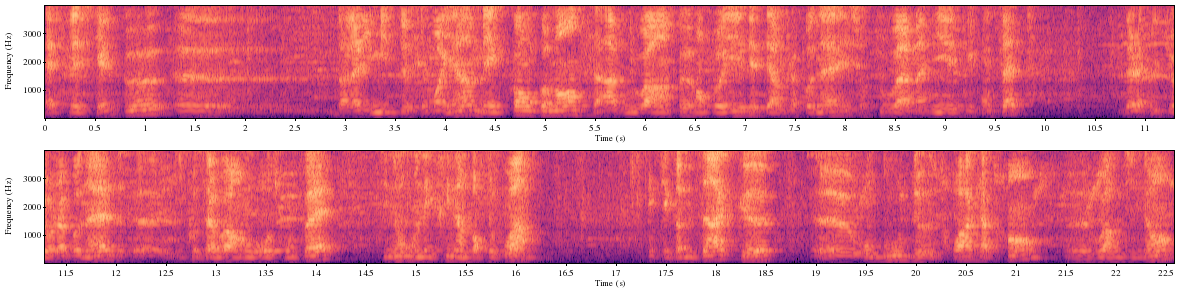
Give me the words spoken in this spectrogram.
Elle fait ce qu'elle peut, euh, dans la limite de ses moyens, mais quand on commence à vouloir un peu employer des termes japonais et surtout à manier des concepts, de la culture japonaise, euh, il faut savoir en gros ce qu'on fait, sinon on écrit n'importe quoi. Et c'est comme ça que euh, au bout de 3-4 ans, euh, voire 10 ans,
